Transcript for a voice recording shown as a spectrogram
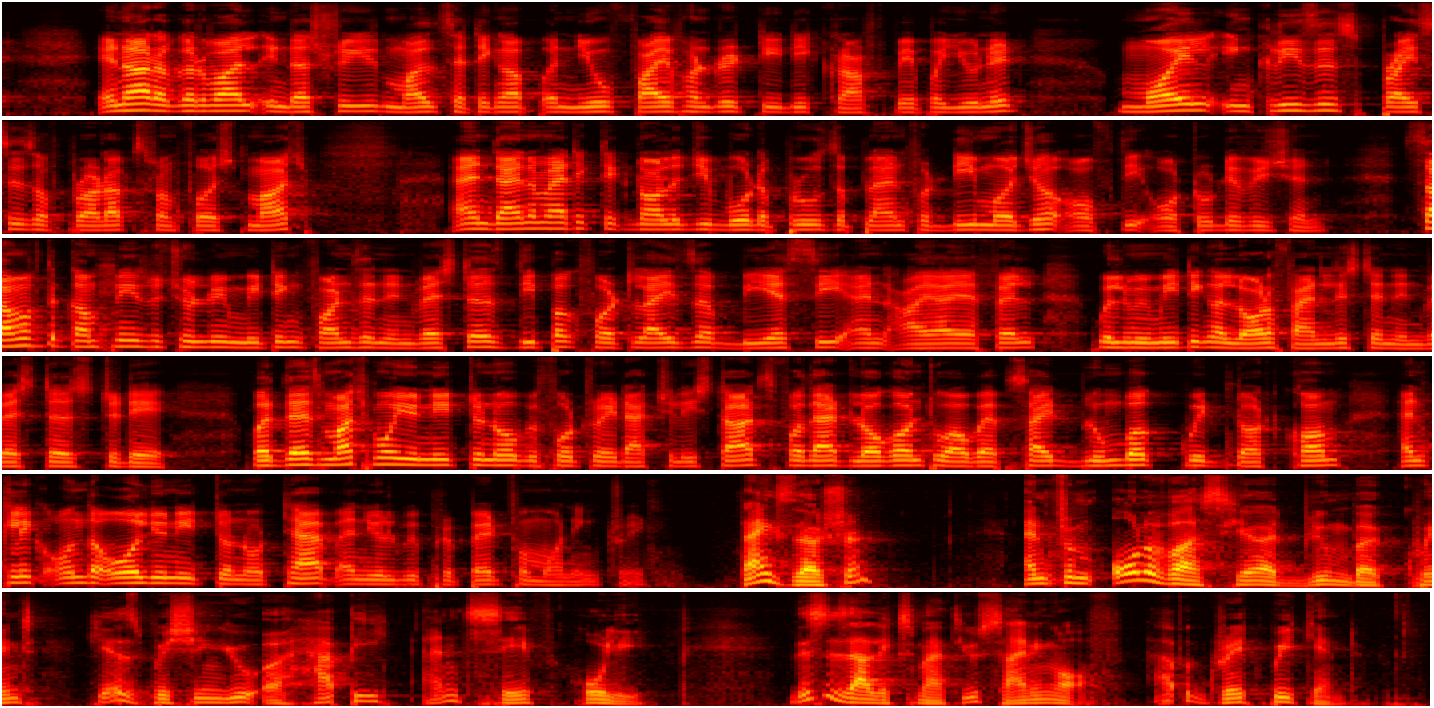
NR Agarwal Industries Mull setting up a new 500 TD kraft paper unit. Moil increases prices of products from 1st March. And Dynamatic Technology Board approves the plan for demerger of the auto division. Some of the companies which will be meeting funds and investors, Deepak Fertilizer, BSC, and IIFL, will be meeting a lot of analysts and investors today. But there's much more you need to know before trade actually starts. For that, log on to our website bloombergquint.com and click on the All You Need to Know tab, and you'll be prepared for morning trade. Thanks, Darshan. And from all of us here at Bloomberg Quint, here's wishing you a happy and safe Holi. This is Alex Matthews signing off. Have a great weekend.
